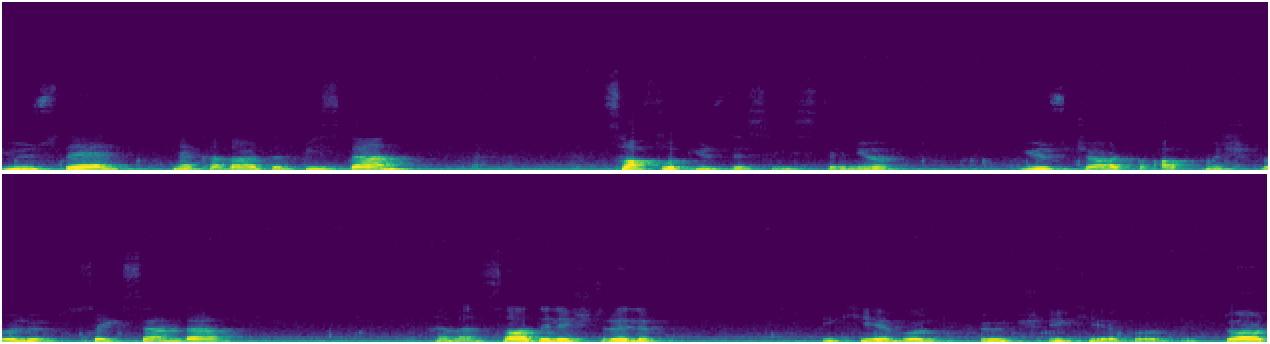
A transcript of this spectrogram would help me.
yüzde ne kadardır bizden saflık yüzdesi isteniyor 100 çarpı 60 bölü 80'den hemen sadeleştirelim. 2'ye böldük. 3 2'ye böldük. 4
